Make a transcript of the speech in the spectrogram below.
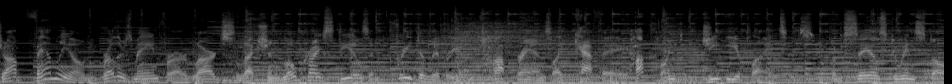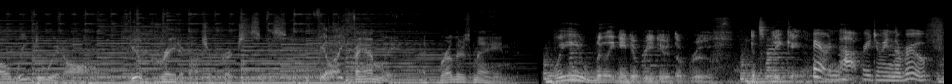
Shop family owned Brothers Main for our large selection, low price deals, and free delivery on top brands like Cafe, Hotpoint, and GE appliances. From sales to install, we do it all. Feel great about your purchases. Feel like family at Brothers Main. We really need to redo the roof. It's leaking. We're not redoing the roof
